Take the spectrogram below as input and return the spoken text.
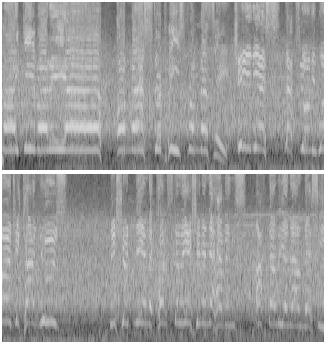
by Di Maria! A masterpiece! From Messi! Genius! That's the only word you can't use. They should name a constellation in the heavens after Lionel Messi.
